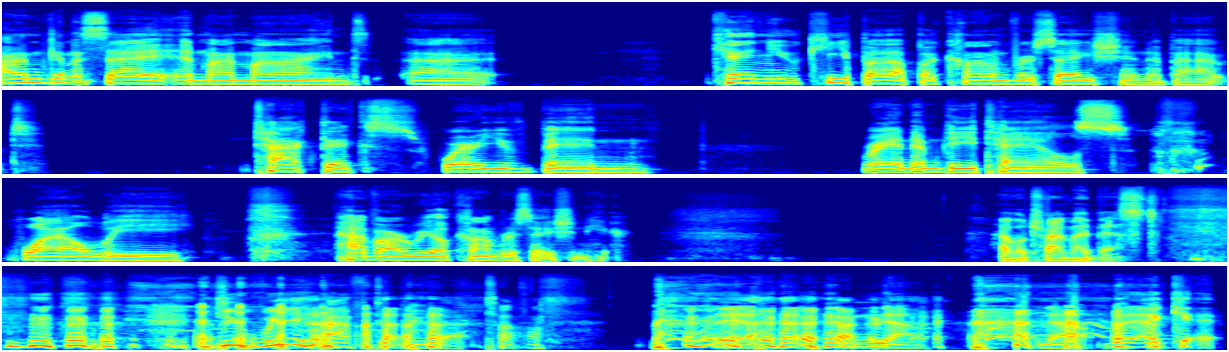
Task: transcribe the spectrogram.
I'm going to say in my mind, uh, can you keep up a conversation about tactics, where you've been, random details, while we have our real conversation here? I will try my best. do we have to do that, Tom? yeah no no but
